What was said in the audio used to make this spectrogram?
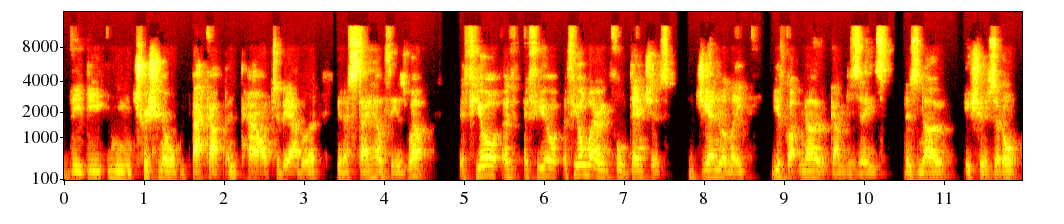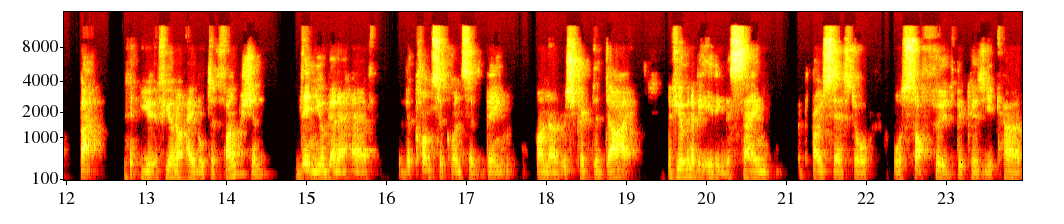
the nutritional backup and power to be able to you know stay healthy as well. If you're if, if you're if you're wearing full dentures, generally you've got no gum disease. There's no issues at all. But you, if you're not able to function, then you're going to have the consequence of being on a restricted diet. If you're going to be eating the same processed or or soft foods because you can't,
